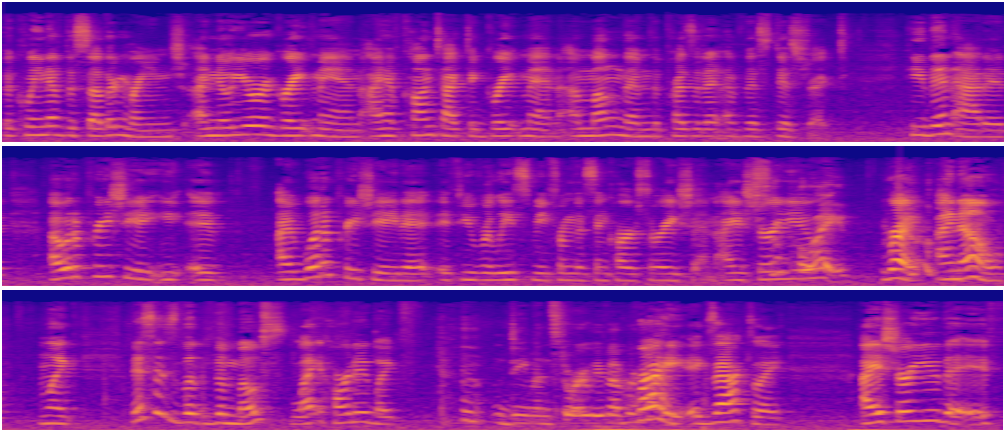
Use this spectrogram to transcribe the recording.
the queen of the southern range. I know you're a great man. I have contacted great men, among them the president of this district. He then added, I would appreciate you if I would appreciate it if you released me from this incarceration. I assure so you polite. Right, I know. I'm like, this is the, the most lighthearted, like demon story we've ever had. Right, exactly. I assure you that if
